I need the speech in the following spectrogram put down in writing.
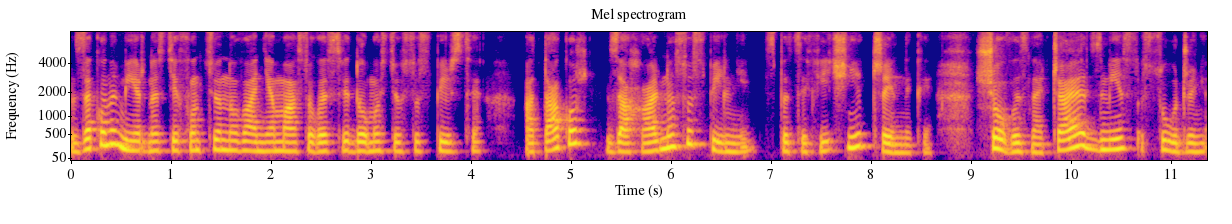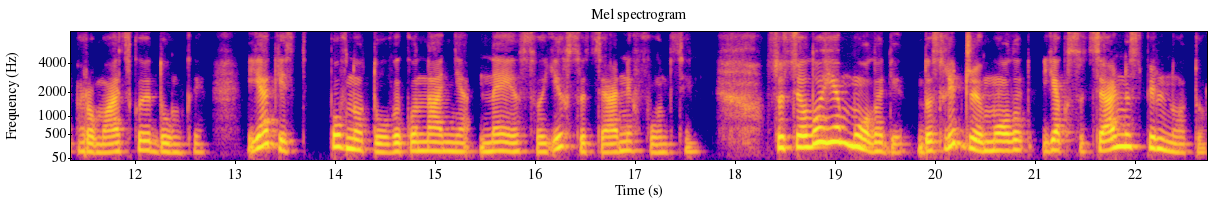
закономірності функціонування масової свідомості в суспільстві, а також загальносуспільні специфічні чинники, що визначають зміст суджень громадської думки, якість повноту виконання нею своїх соціальних функцій. Соціологія молоді досліджує молодь як соціальну спільноту,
